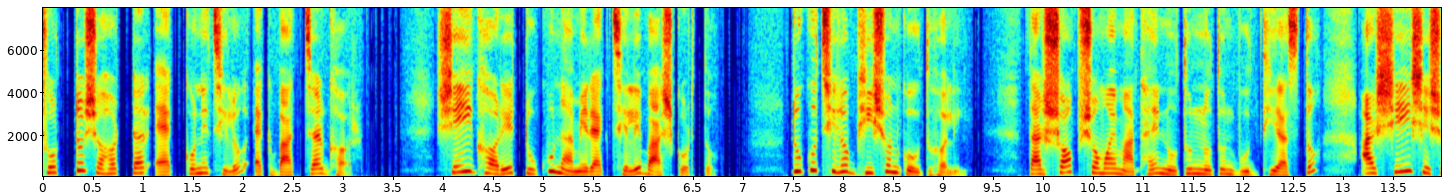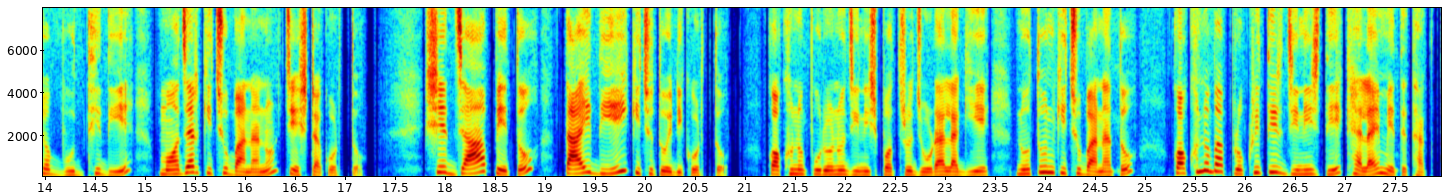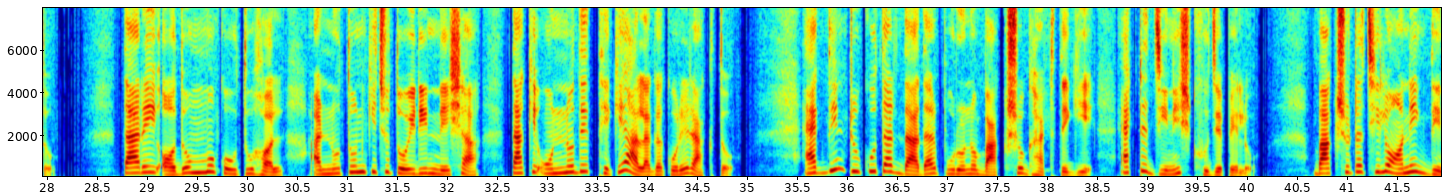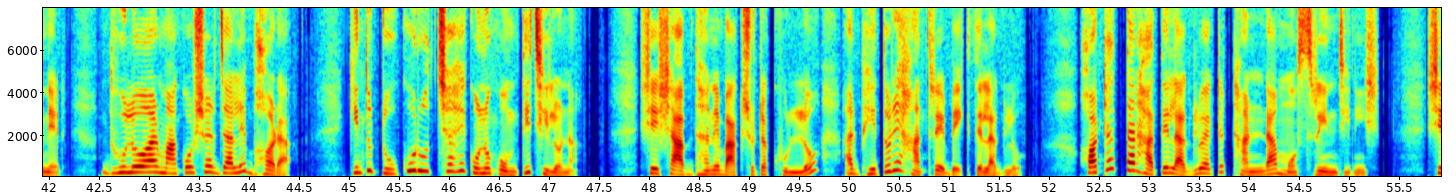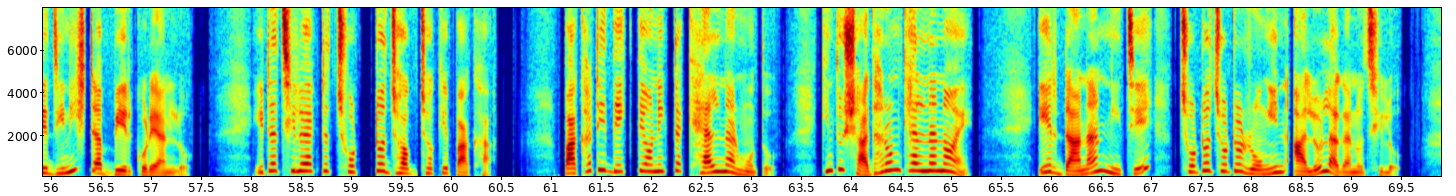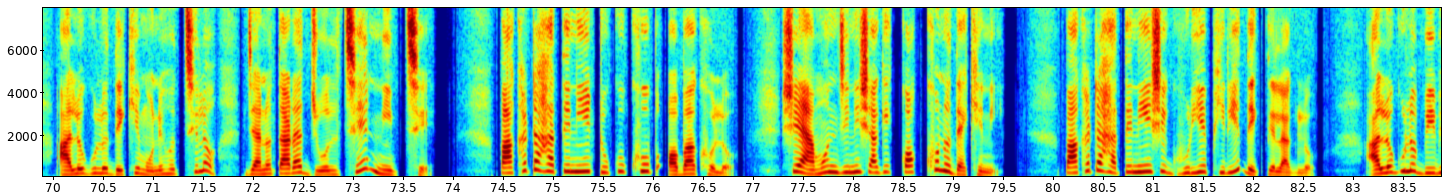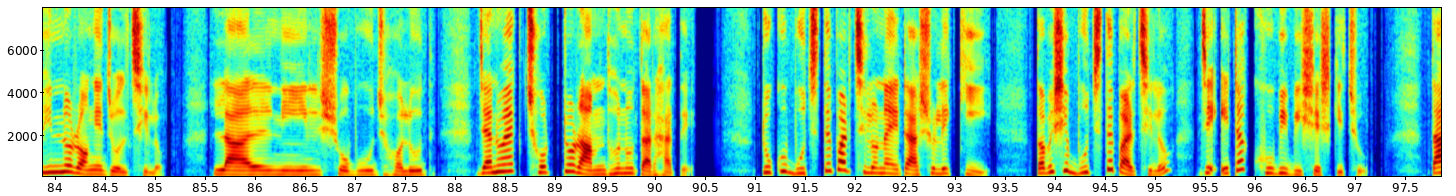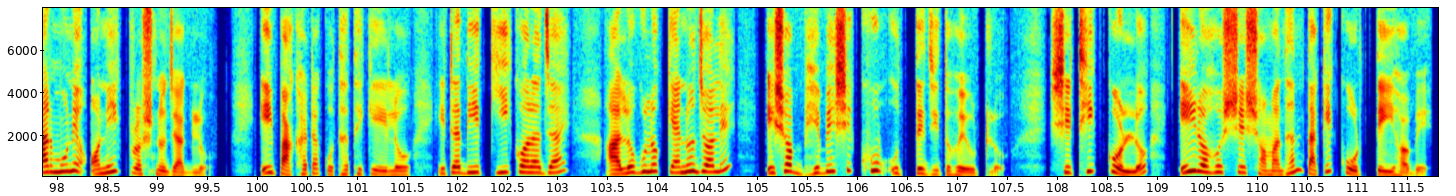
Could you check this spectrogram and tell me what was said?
ছোট্ট শহরটার এক কোণে ছিল এক বাচ্চার ঘর। সেই ঘরে টুকু নামের এক ছেলে বাস করত। টুকু ছিল ভীষণ কৌতূহলী। তার সব সময় মাথায় নতুন নতুন বুদ্ধি আসত আর সেই সেসব বুদ্ধি দিয়ে মজার কিছু বানানোর চেষ্টা করত। সে যা পেত তাই দিয়েই কিছু তৈরি করত। কখনো পুরনো জিনিসপত্র জোড়া লাগিয়ে নতুন কিছু বানাত, কখনো বা প্রকৃতির জিনিস দিয়ে খেলায় মেতে থাকত। তার এই অদম্য কৌতূহল আর নতুন কিছু তৈরির নেশা তাকে অন্যদের থেকে আলাদা করে রাখত। একদিন টুকু তার দাদার পুরনো বাক্স ঘাঁটতে গিয়ে একটা জিনিস খুঁজে পেল। বাক্সটা ছিল অনেক দিনের, ধুলো আর মাকড়সার জালে ভরা। কিন্তু টুকুর উৎসাহে কোনো কমতি ছিল না। সে সাবধানে বাক্সটা খুলল আর ভেতরে হাতড়ে বেঁকতে লাগল। হঠাৎ তার হাতে লাগল একটা ঠান্ডা মসৃণ জিনিস। সে জিনিসটা বের করে আনল। এটা ছিল একটা ছোট্ট ঝকঝকে পাখা। পাখাটি দেখতে অনেকটা খেলনার মতো, কিন্তু সাধারণ খেলনা নয়। এর ডানার নিচে ছোট ছোট রঙিন আলো লাগানো ছিল। আলোগুলো দেখে মনে হচ্ছিল যেন তারা জ্বলছে, নিভছে। পাখাটা হাতে নিয়ে টুকু খুব অবাক হল। সে এমন জিনিস আগে কখনো দেখেনি। পাখাটা হাতে নিয়ে সে ঘুরিয়ে ফিরিয়ে দেখতে লাগল। আলোগুলো বিভিন্ন রঙে জ্বলছিল। লাল, নীল, সবুজ, হলুদ, যেন এক ছোট্ট রামধনু তার হাতে। টুকু বুঝতে পারছিল না এটা আসলে কি, তবে সে বুঝতে পারছিল যে এটা খুবই বিশেষ কিছু। তার মনে অনেক প্রশ্ন জাগল, এই পাখাটা কোথা থেকে এলো, এটা দিয়ে কি করা যায়, আলোগুলো কেন জ্বলে, এসব ভেবে সে খুব উত্তেজিত হয়ে উঠল। সে ঠিক করল, এই রহস্যের সমাধান তাকে করতেই হবে।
